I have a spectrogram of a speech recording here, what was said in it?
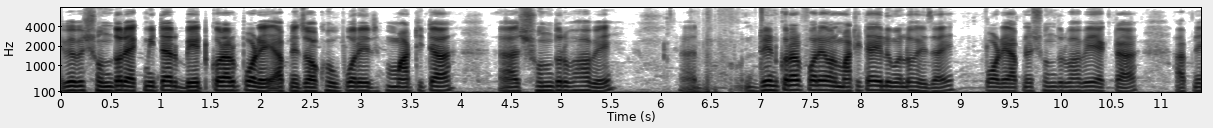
এভাবে সুন্দর এক মিটার বেড করার পরে আপনি যখন উপরের মাটিটা সুন্দরভাবে ড্রেন করার পরে আমার মাটিটা এলোমেলো হয়ে যায়। পরে আপনি সুন্দরভাবে একটা আপনি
